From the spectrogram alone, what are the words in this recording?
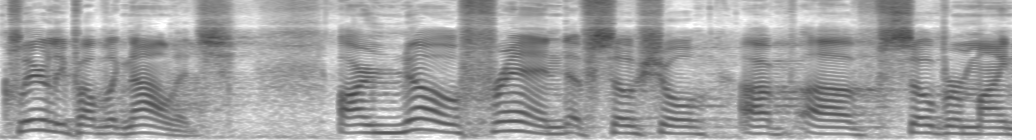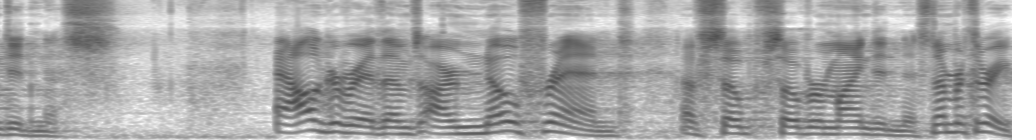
clearly public knowledge, are no friend of social, of, of sober mindedness. Algorithms are no friend of so, sober mindedness. Number three,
